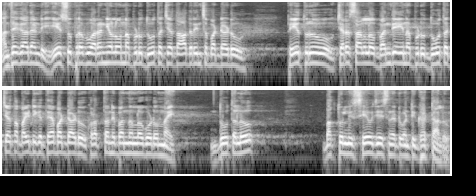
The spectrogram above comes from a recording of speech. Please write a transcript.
అంతేకాదండి యేసు ప్రభు అరణ్యంలో ఉన్నప్పుడు దూత చేత ఆదరించబడ్డాడు. పేతురు చెరసాలలో బందీ అయినప్పుడు దూత చేత బయటికి తేబడ్డాడు. క్రొత్త నిబంధనలో కూడా ఉన్నాయి. దూతలు భక్తుల్ని సేవ్ చేసినటువంటి ఘట్టాలు.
